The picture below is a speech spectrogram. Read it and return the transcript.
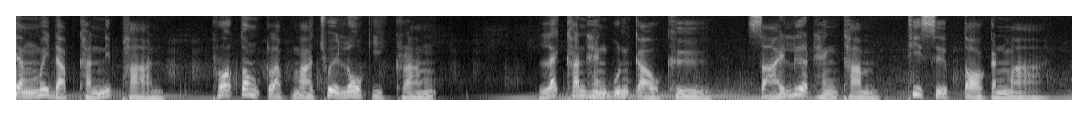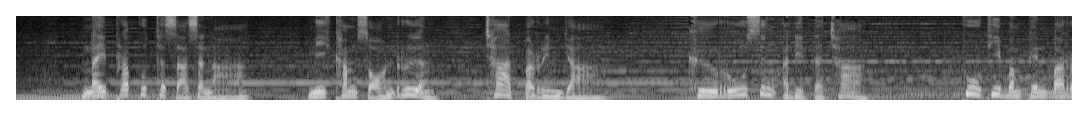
ยังไม่ดับขันนิพพาน เพราะต้องกลับมาช่วยโลกอีกครั้ง และคันแห่งบุญเก่าคือ สายเลือดแห่งธรรมที่สืบต่อกันมา ในพระพุทธศาสนา มีคำสอนเรื่อง ชาติปริญญา คือรู้ซึ่งอดีตชาติ ผู้ที่บำเพ็ญบาร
